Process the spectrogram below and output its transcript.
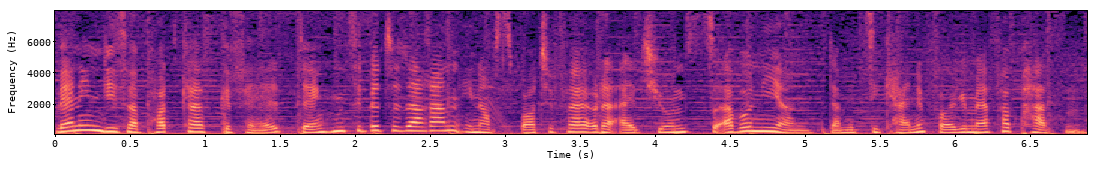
Wenn Ihnen dieser Podcast gefällt, denken Sie bitte daran, ihn auf Spotify oder iTunes zu abonnieren, damit Sie keine Folge mehr verpassen.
